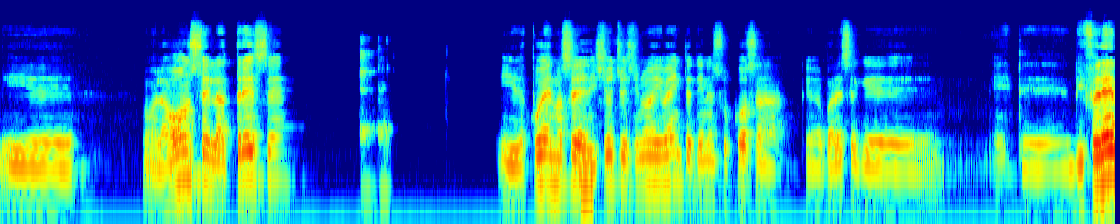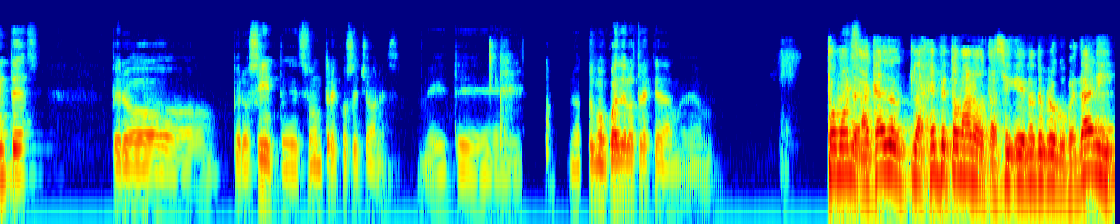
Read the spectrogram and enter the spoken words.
Y eh, la 11, la 13. Y después, no sé, 18, 19 y 20 tienen sus cosas que me parece que este, diferentes, pero, pero sí, son tres cosechones. Este, no tengo cuál de los tres quedarme. acá la gente toma nota, así que no te preocupes. Dani,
